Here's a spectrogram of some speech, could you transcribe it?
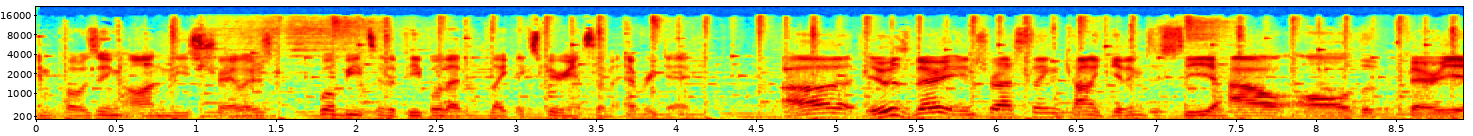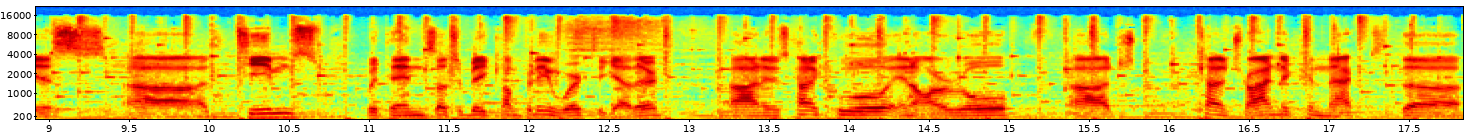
imposing on these trailers will be to the people that like experience them every day. Uh, it was very interesting, kind of getting to see how all the various uh, teams within such a big company work together. Uh, and it was kind of cool in our role, uh, just kind of trying to connect the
